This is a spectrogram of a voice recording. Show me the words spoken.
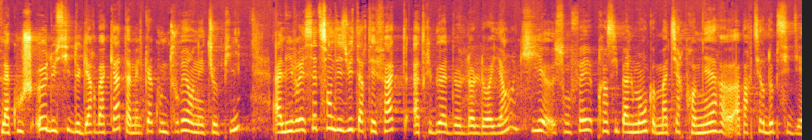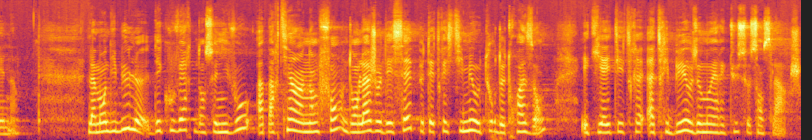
La couche E du site de Garbakat à Melka en Éthiopie a livré 718 artefacts attribués à de l'Oldowayen qui euh, sont faits principalement comme matière première euh, à partir d'obsidienne. La mandibule découverte dans ce niveau appartient à un enfant dont l'âge au décès peut être estimé autour de 3 ans et qui a été attribué aux Homo erectus au sens large.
